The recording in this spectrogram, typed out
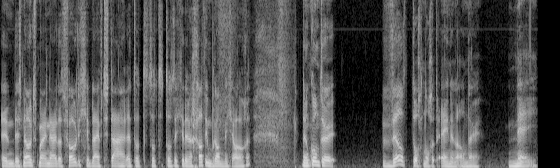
En desnoods maar naar dat fotootje blijft staren tot, tot, totdat je er een gat in brandt met je ogen. Dan komt er wel toch nog het een en ander mee.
